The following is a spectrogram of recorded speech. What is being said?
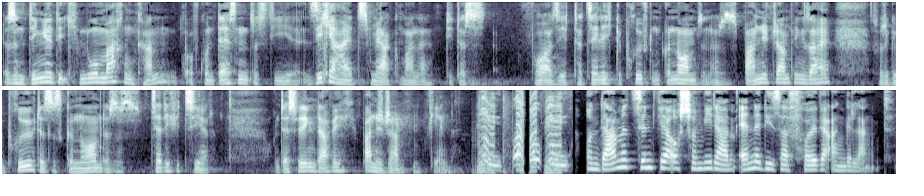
das sind Dinge, die ich nur machen kann, aufgrund dessen, dass die Sicherheitsmerkmale, die das vorsieht, tatsächlich geprüft und genormt sind. Also das Bungee-Jumping sei, es wurde geprüft, das ist genormt, das ist zertifiziert. Und deswegen darf ich Bungee-Jumpen gehen. Und damit sind wir auch schon wieder am Ende dieser Folge angelangt.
